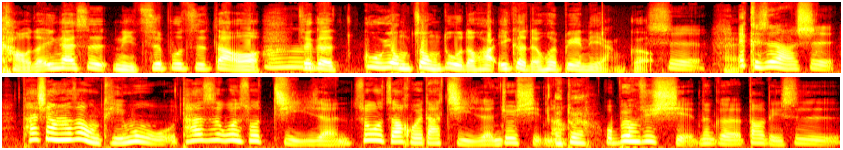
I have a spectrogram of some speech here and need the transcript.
考的应该是你知不知道哦？嗯、这个雇佣重度的话，一个人会变两个。是，哎、欸，可是老师，他像他这种题目，他是问说几人，所以我只要回答几人就行了。欸、对啊，我不用去写那个到底是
